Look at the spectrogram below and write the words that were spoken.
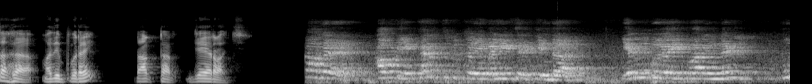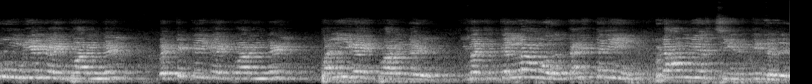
புத்தக மதிப்புரை டாக்டர் ஜெயராஜ். அவருடைய கருத்துக்களை வெளியிட்டிருக்கின்றார். எறும்புகளை பாருங்கள் குறுமுயல்களை பாருங்கள் வெட்டுக்கைகளை பாருங்கள் பள்ளிகளை பாருங்கள். இவற்றுக்கெல்லாம் ஒரு தனித்தனி விடாமுயற்சி இருக்கின்றது.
